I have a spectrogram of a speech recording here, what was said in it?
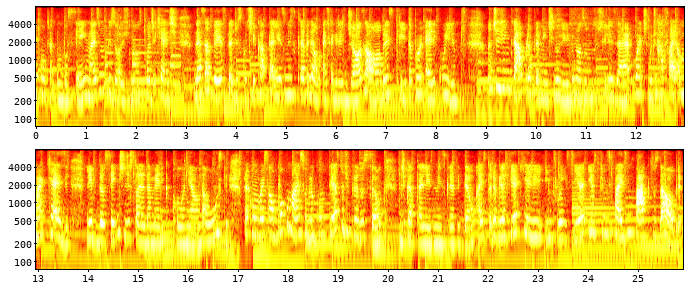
encontrar com você em mais um episódio do nosso podcast, dessa vez para discutir capitalismo e escravidão, essa grandiosa obra escrita por Eric Williams. Antes de entrar propriamente no livro, nós vamos utilizar o artigo de Rafael Marquese, livre docente de História da América Colonial na USP, para conversar um pouco mais sobre o contexto de produção de capitalismo e escravidão, a historiografia que ele influencia e os principais impactos da obra.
